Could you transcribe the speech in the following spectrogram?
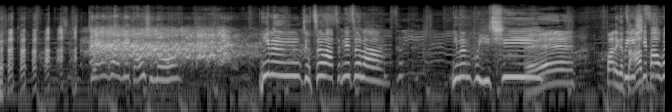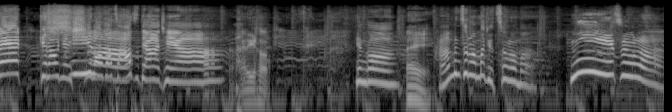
今天我还没高兴哦。你们就走了，真的走了？你们不一起？哎，把那个不一起把碗。给老娘洗了，把渣子掉下去啊！来了以后，杨哥，哎，他们走了嘛就走了嘛，你也走了，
